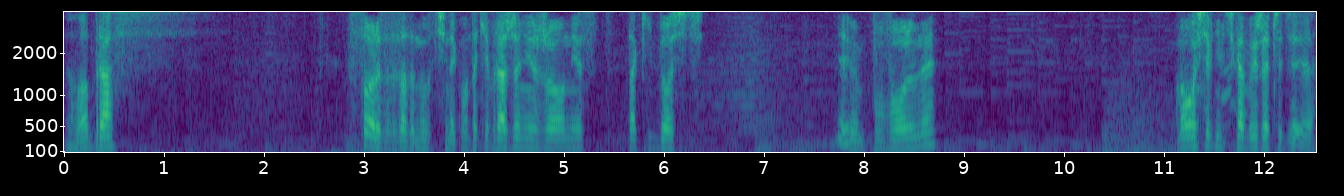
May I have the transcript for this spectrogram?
No dobra. Sorry za, za ten odcinek, mam takie wrażenie, że on jest taki dość... Nie wiem, powolny? Mało się w nim ciekawych rzeczy dzieje.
